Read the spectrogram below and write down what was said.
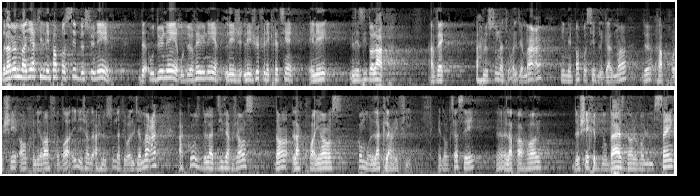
De la même manière qu'il n'est pas possible de s'unir, ou d'unir ou de réunir les, juifs et les chrétiens et les idolâtres avec Ahl Sunnah wal Jama'a, il n'est pas possible également de rapprocher entre les Rafida et les gens de Ahl Sunnah wal Jama'a à cause de la divergence dans la croyance comme on l'a clarifié. Et donc ça c'est euh, la parole de Sheikh Ibn Baz dans le volume 5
